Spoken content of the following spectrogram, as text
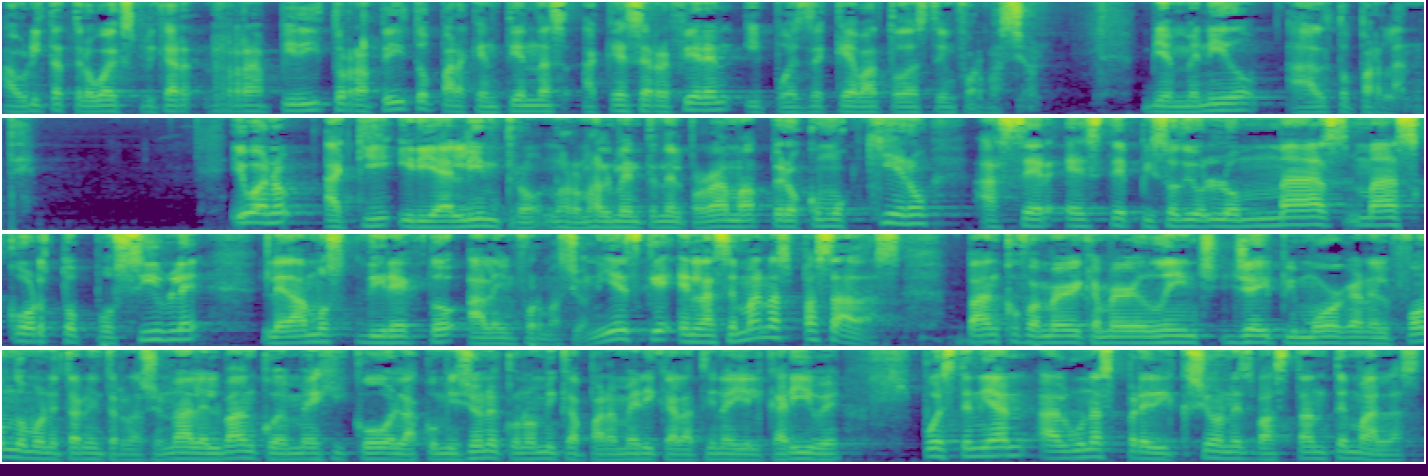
ahorita te lo voy a explicar rapidito, rapidito, para que entiendas a qué se refieren y pues de qué va toda esta información. Bienvenido a Alto Parlante. Y bueno, aquí iría el intro normalmente en el programa, pero como quiero hacer este episodio lo más, más corto posible, le damos directo a la información. Y es que en las semanas pasadas, Bank of America, Merrill Lynch, JP Morgan, el Fondo Monetario Internacional, el Banco de México, la Comisión Económica para América Latina y el Caribe, pues tenían algunas predicciones bastante malas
